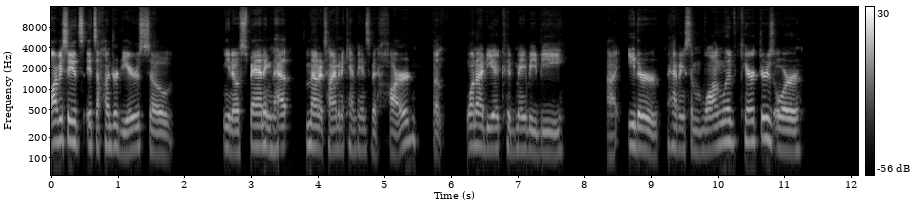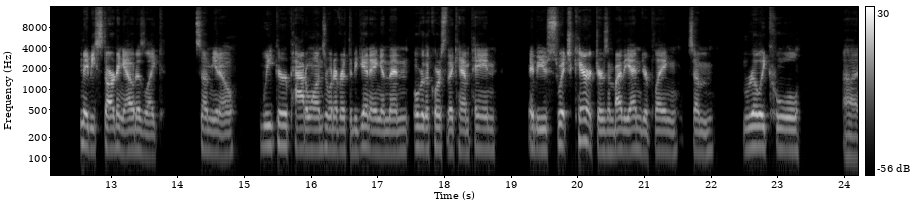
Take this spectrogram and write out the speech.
obviously, it's it's a hundred years, so you know, spanning that amount of time in a campaign is a bit hard. But one idea could maybe be uh, either having some long-lived characters or maybe starting out as like some you know weaker padawans or whatever at the beginning and then over the course of the campaign maybe you switch characters and by the end you're playing some really cool uh,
